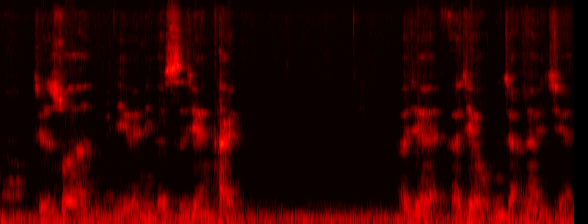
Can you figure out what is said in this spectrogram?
嗯就是说，因为你的时间太，而且而且我们讲像以前，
